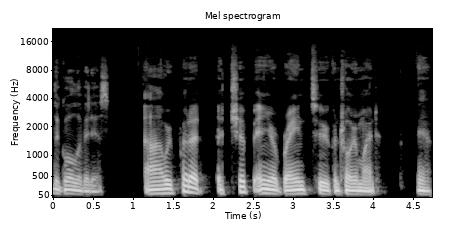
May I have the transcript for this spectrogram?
the goal of it is? Uh, we put a, a chip in your brain to control your mind. Yeah.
